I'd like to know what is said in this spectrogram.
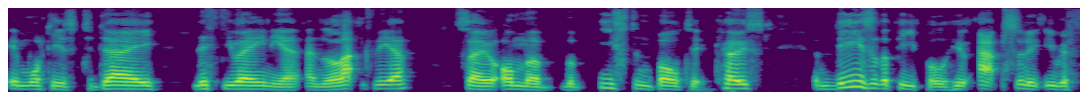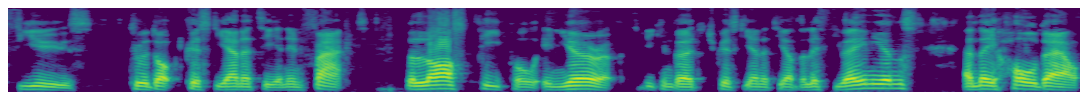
in what is today Lithuania and Latvia, so on the, the eastern Baltic coast. And these are the people who absolutely refuse to adopt Christianity. And in fact, the last people in Europe to be converted to Christianity are the Lithuanians, and they hold out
